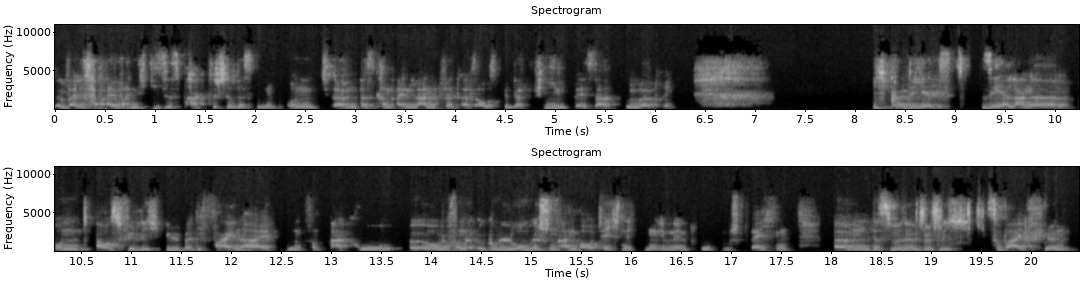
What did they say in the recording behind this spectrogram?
weil ich habe einfach nicht dieses praktische Wissen. Und ähm, das kann ein Landwirt als Ausbilder viel besser rüberbringen. Ich könnte jetzt sehr lange und ausführlich über die Feinheiten von Agro- äh, oder von ökologischen Anbautechniken in den Tropen sprechen. Ähm, das würde wirklich zu weit führen.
